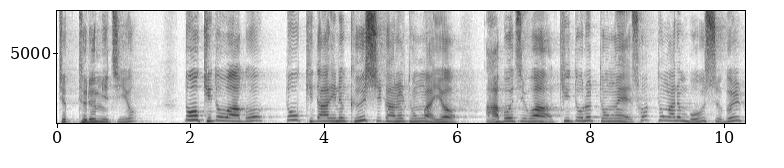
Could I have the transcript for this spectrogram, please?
즉 들음이지요. 또 기도하고 또 기다리는 그 시간을 통하여 아버지와 기도를 통해 소통하는 모습을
